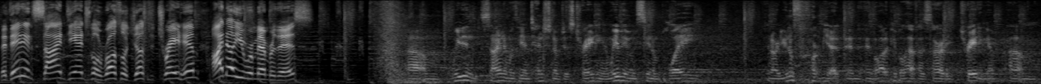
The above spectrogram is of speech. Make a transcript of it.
That they didn't sign D'Angelo Russell just to trade him? I know you remember this. Um, we didn't sign him with the intention of just trading him. We haven't even seen him play in our uniform yet, and, and a lot of people have us already trading him. Um,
